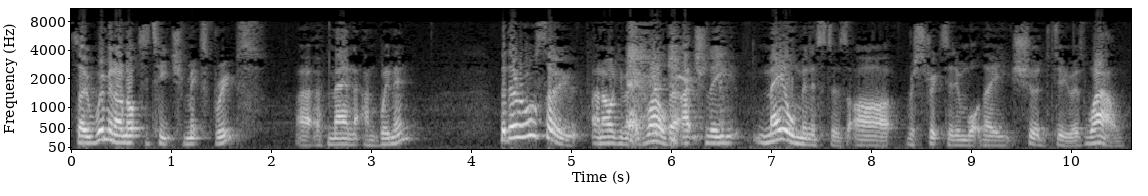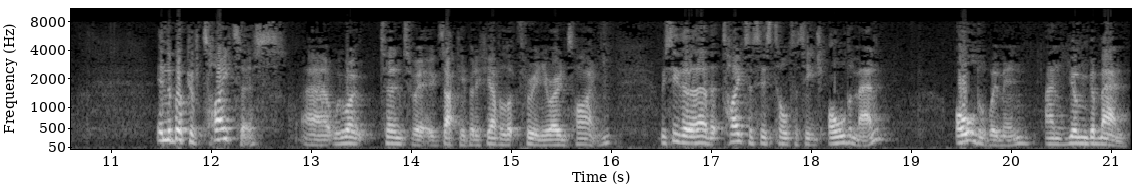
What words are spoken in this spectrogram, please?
So women are not to teach mixed groups uh, of men and women. But there are also an argument as well that actually male ministers are restricted in what they should do as well. In the book of Titus, uh, we won't turn to it exactly, but if you have a look through in your own time, we see there that Titus is told to teach older men, older women, and younger men.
